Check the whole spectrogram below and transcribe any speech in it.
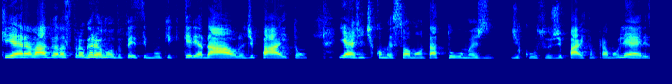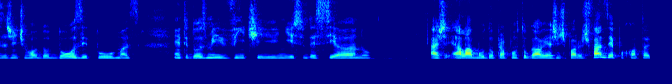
que era lá do Elas Programam do Facebook, que queria dar aula de Python, e aí a gente começou a montar turmas de cursos de Python para mulheres. A gente rodou 12 turmas entre 2020 e início desse ano. ela mudou para Portugal e a gente parou de fazer por conta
